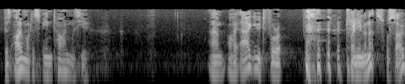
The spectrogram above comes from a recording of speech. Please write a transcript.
because I want to spend time with you. Um, I argued for 20 minutes or so,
